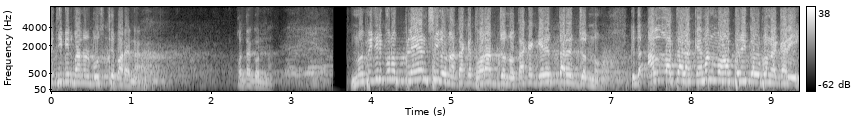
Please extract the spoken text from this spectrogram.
পৃথিবীর মানুষ বুঝতে পারে না। কথা কর না। নবীজির কোনো প্ল্যান ছিল না তাকে ধরার জন্য, তাকে গ্রেপ্তারের জন্য। কিন্তু আল্লাহ তাআলা কেমন মহাপরিকল্পনাকারী,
